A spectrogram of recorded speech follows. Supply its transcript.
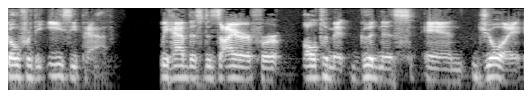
go for the easy path. We have this desire for ultimate goodness and joy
